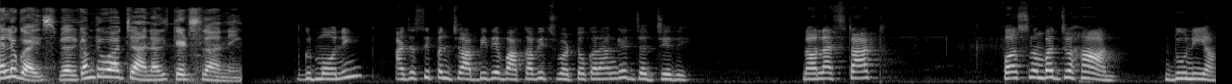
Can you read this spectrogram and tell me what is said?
Hello guys, welcome to our channel Kids Learning. Good morning ਅੱਜ ਅਸੀਂ ਪੰਜਾਬੀ ਦੇ ਵਾਕਾਂ ਵਿੱਚ ਵਰਤੋਂ ਕਰਾਂਗੇ ਜੱਜੇ ਦੇ। Now let's start first number ਜਹਾਨ ਦੁਨੀਆ।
